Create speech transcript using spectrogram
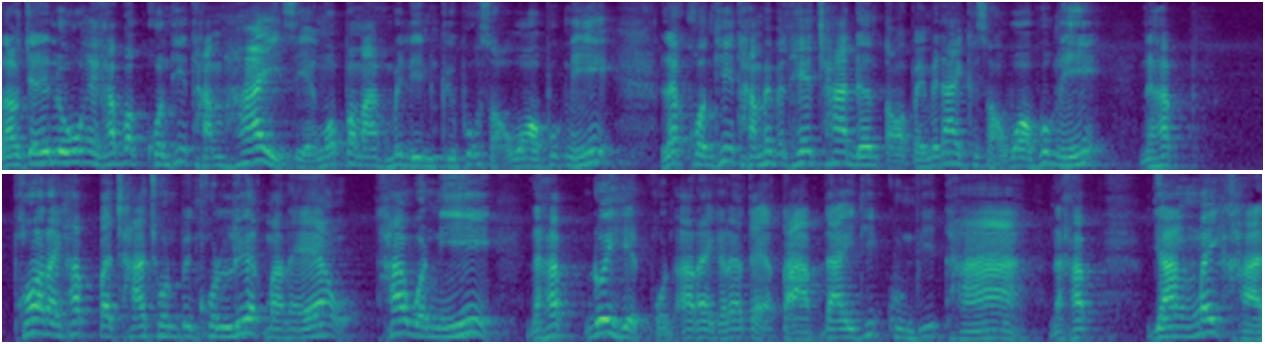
เราจะได้รู้ไงครับว่าคนที่ทำให้เสียงบประมาณของแผ่นดินคือพวกสวพวกนี้ และคนที่ทำให้ประเทศชาติเดินต่อไปไม่ได้คือสวพวกนี้นะครับ เพราะอะไรครับประชาชนเป็นคนเลือกมาแล้ว ถ้าวันนี้นะครับด้วยเหตุผลอะไรก็แล้วแต่ตราบใดที่คุณพิธานะครับยังไม่ขาด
